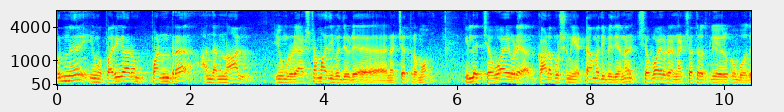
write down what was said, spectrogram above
ஒன்று இவங்க பரிகாரம் பண்ணுற அந்த நாள் இவங்களுடைய அஷ்டமாதிபதியுடைய நட்சத்திரமோ இல்லை செவ்வாயோட காலபுருஷன் எட்டாம் அதிபதியான செவ்வாயோட நட்சத்திரத்துலேயே இருக்கும்போது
